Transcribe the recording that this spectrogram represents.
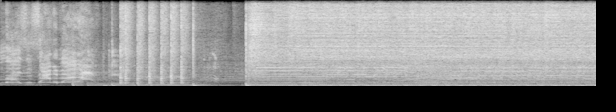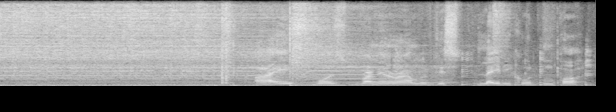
Some inside the building! I was running around with this lady called Umpa.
